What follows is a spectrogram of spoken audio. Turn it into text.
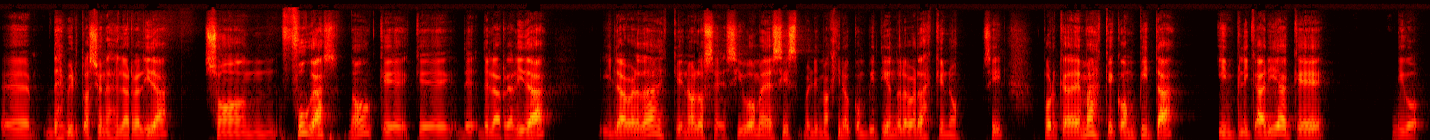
eh, desvirtuaciones de la realidad, son fugas ¿no? que, de, la realidad, y la verdad es que no lo sé. Si vos me decís, me lo imagino compitiendo, la verdad es que no, ¿sí? Porque además que compita implicaría que, digo,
